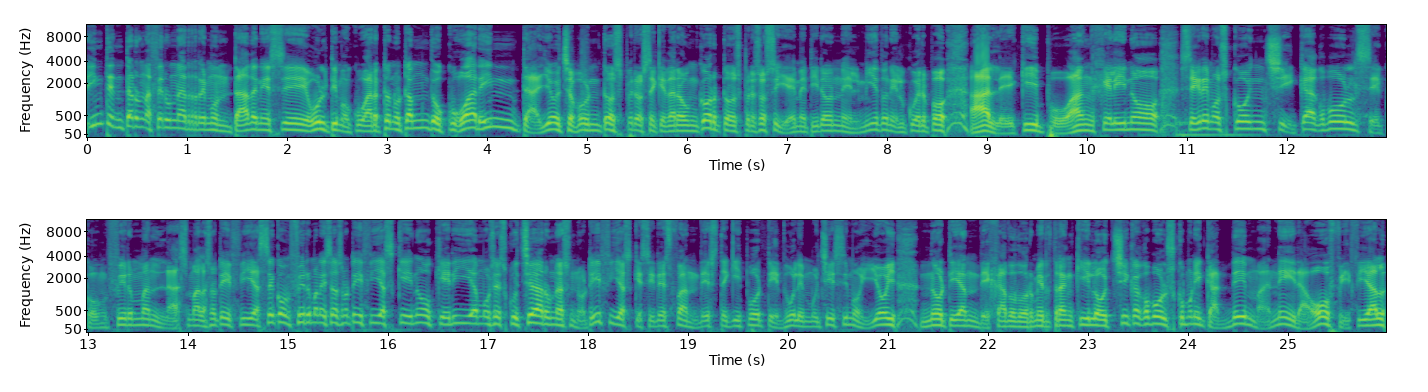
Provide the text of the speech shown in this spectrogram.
intentaron hacer una remontada en ese último cuarto, notando 48 puntos, pero se quedaron cortos. Pero eso sí, eh, metieron el miedo en el cuerpo al equipo angelino. Seguiremos con Chicago Bulls, se confirman las malas noticias, se confirman esas noticias que no queríamos escuchar, unas noticias que si eres fan de este equipo te duelen muchísimo y hoy no te han dejado dormir tranquilo. Chicago Bulls comunica de manera oficial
